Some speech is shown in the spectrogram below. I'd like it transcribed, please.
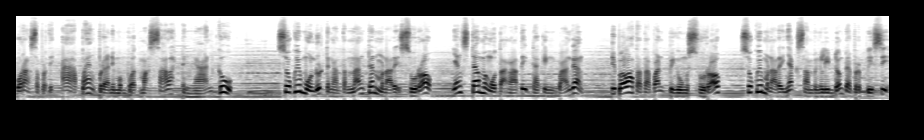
orang seperti apa yang berani membuat masalah denganku. Sukui mundur dengan tenang dan menarik surau yang sedang mengutak-ngatik daging panggang di bawah tatapan bingung surau, Sukui menariknya ke samping Lindong dan berbisik,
